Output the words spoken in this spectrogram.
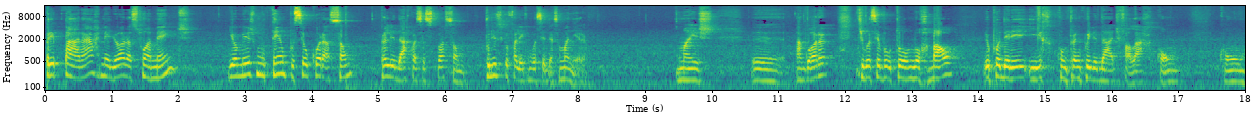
preparar melhor a sua mente e ao mesmo tempo seu coração para lidar com essa situação. Por isso que eu falei com você dessa maneira. Mas é, agora que você voltou ao normal, eu poderei ir com tranquilidade falar com, com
